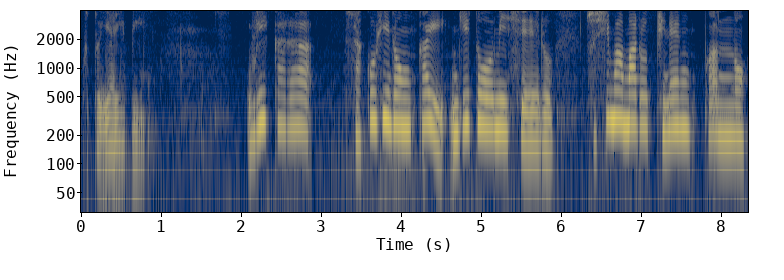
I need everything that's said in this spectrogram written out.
ことやいびん売りから作品論会自頭見せる対馬丸記念館の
